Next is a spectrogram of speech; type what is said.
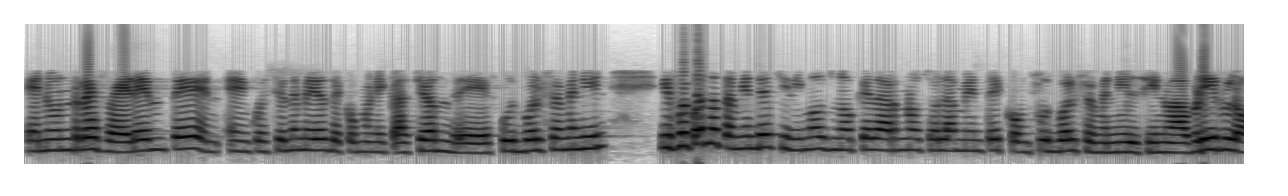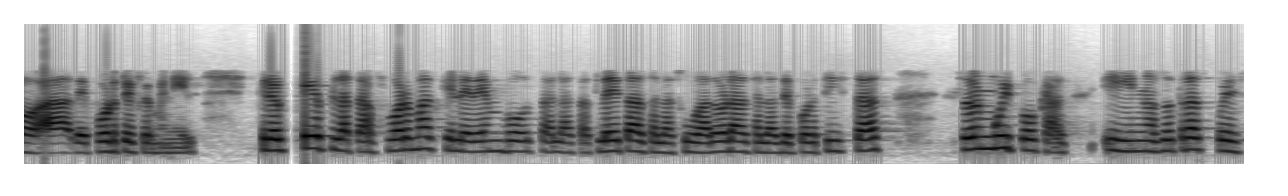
en un referente en, cuestión de medios de comunicación de fútbol femenil. Y fue cuando también decidimos no quedarnos solamente con fútbol femenil, sino abrirlo a deporte femenil. Creo que plataformas que le den voz a las atletas, a las jugadoras, a las deportistas, son muy pocas. Y nosotras pues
